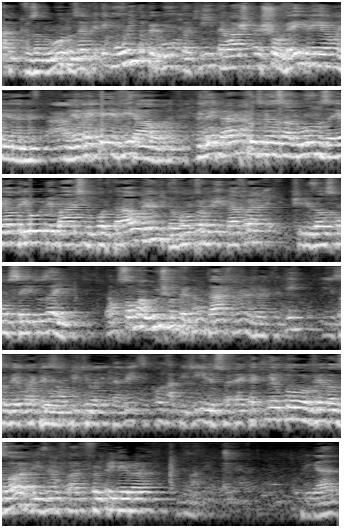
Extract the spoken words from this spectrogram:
para os alunos, né? Porque tem muita pergunta aqui, então eu acho que vai chover e-mail amanhã, né? Amanhã vai ter viral. E lembrar para os meus alunos aí, eu abri o debate no portal, né? Então vamos aproveitar para utilizar os conceitos aí. Então, só uma última pergunta, acho, né, já que aqui. Isso, aproveitar que o pessoal pediu ali também, se for rapidinho. Isso, é que aqui eu estou vendo as ordens, né? O Flávio foi o primeiro a. Vamos lá. Obrigado.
